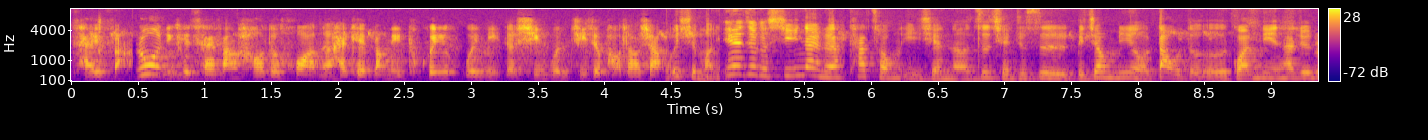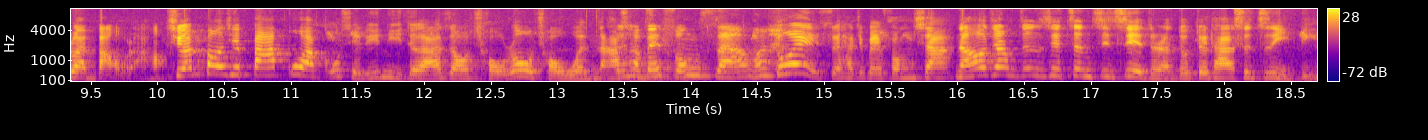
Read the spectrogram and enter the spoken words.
采访？如果你可以采访好的话呢，还可以帮你推回你的新闻记者跑道上。为什么？因为这个西奈呢，他从以前呢，之前就是比较没有道德观念，他就乱报了哈，喜欢报一些八卦、狗血淋漓的啊，这种丑陋丑闻啊，所以他被封杀吗？对，所以他就被封杀。然后这样，这些政治界的人都对他嗤之以鼻。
